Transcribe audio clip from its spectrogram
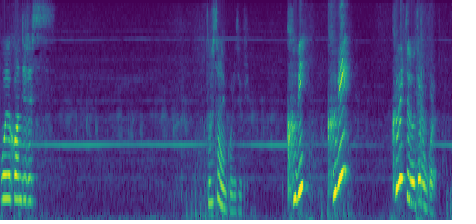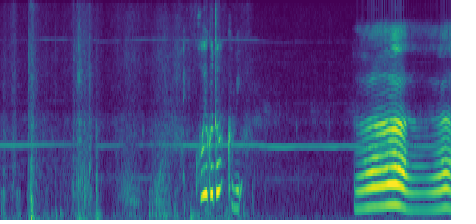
こういう感じです。どうしたらいいんこれじゃ首？首？首ってどうやってやるのこれ？えこういうこと？首。うわうわ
